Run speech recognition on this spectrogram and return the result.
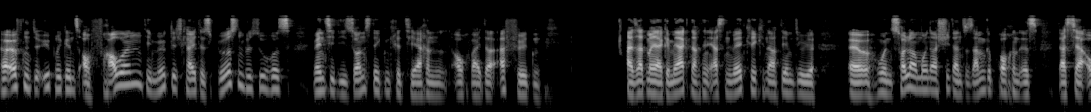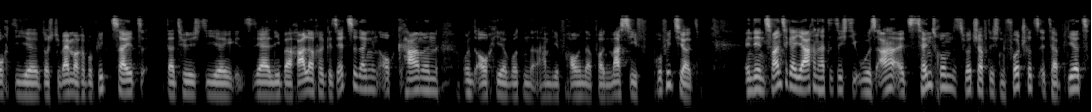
eröffnete übrigens auch Frauen die Möglichkeit des Börsenbesuches, wenn sie die sonstigen Kriterien auch weiter erfüllten. Also hat man ja gemerkt nach dem Ersten Weltkrieg, nachdem die äh, Hohenzollern-Monarchie dann zusammengebrochen ist, dass ja auch die durch die Weimarer Republikzeit natürlich die sehr liberalere Gesetze dann auch kamen und auch hier wurden, haben die Frauen davon massiv profitiert. In den 20er Jahren hatte sich die USA als Zentrum des wirtschaftlichen Fortschritts etabliert.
